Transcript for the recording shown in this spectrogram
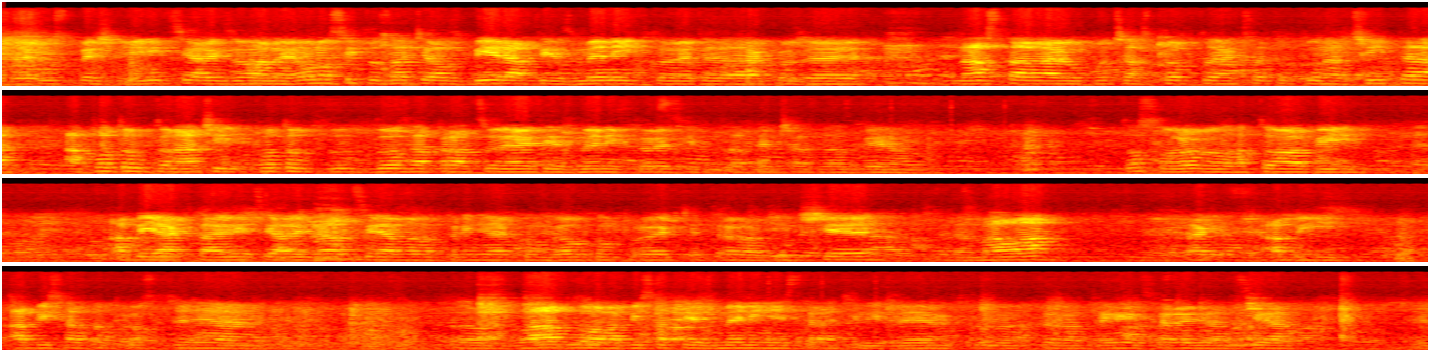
že je úspešne inicializované. Ono si to zatiaľ zbiera tie zmeny, ktoré teda akože nastávajú počas tohto, jak sa to tu načíta a potom to, načí, potom tu zapracuje aj tie zmeny, ktoré si za ten čas nazbieralo. to som robil na to, aby, aby ak tá inicializácia má pri nejakom veľkom projekte trvať dlhšie, teda mala, tak aby, aby sa to proste nejak e, zvládlo, aby sa tie zmeny nestratili, že trvá tá inicializácia, je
